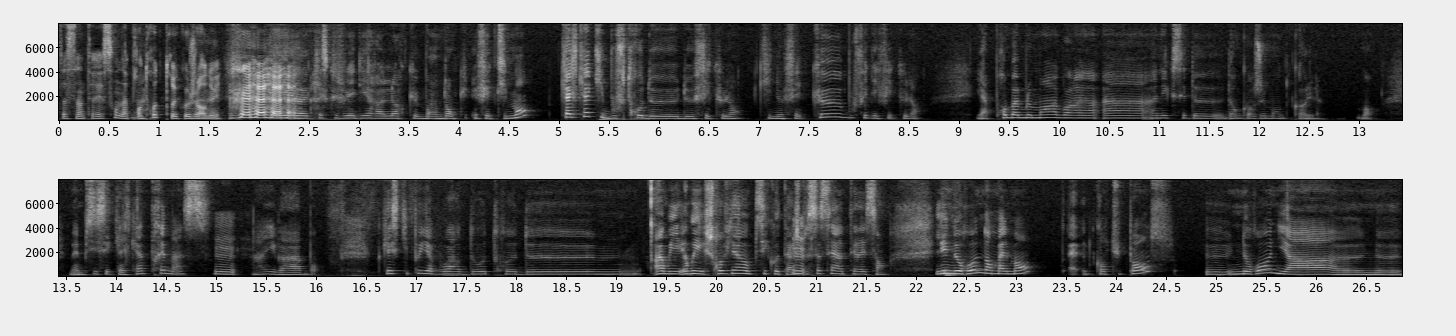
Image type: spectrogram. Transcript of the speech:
Ça, c'est intéressant, on apprend Ouais. trop de trucs aujourd'hui. Et euh, qu'est-ce que je voulais dire alors que bon donc effectivement quelqu'un qui bouffe trop de, de féculents, qui ne fait que bouffer des féculents, il y a probablement avoir un, un- un excès de- d'engorgement de, colle. Bon, même si c'est quelqu'un de très mince, Hmm. hein, il va bon. Qu'est-ce qu'il peut y avoir d'autre de ah oui oui je reviens au psychotage. Mm. parce que Ça c'est intéressant. Les neurones normalement euh, quand tu penses euh, une neurone il y a une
